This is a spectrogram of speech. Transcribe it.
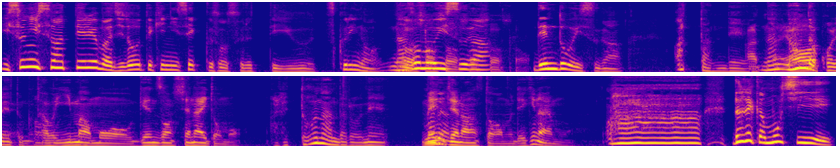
椅子に座っていれば自動的にセックスをするっていう作りの謎の椅子が電動椅子があったんであったよ。ななんだこれとか。多分今もう現存してないと思あれどうなんだろうね。うメンテナナンスとかもできないもん。あー誰かもし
